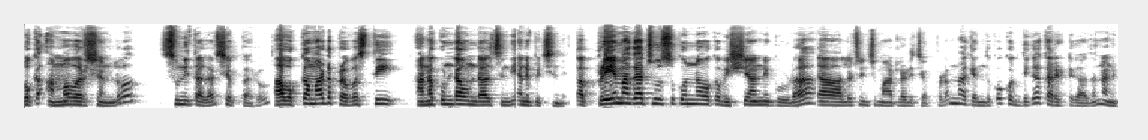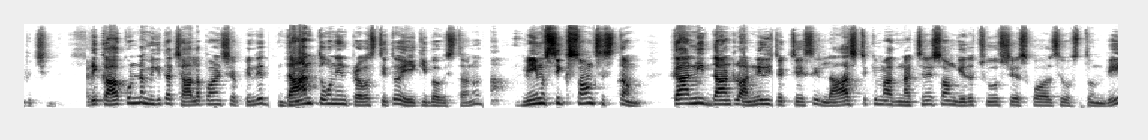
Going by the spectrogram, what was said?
ఒక అమ్మ వర్షన్లో సునీత గారు చెప్పారు. ఆ ఒక్క మాట ప్రవస్తి అనకుండా ఉండాల్సింది అనిపించింది. ప్రేమగా చూసుకున్న ఒక విషయాన్ని కూడా ఆలోచించి మాట్లాడి చెప్పడం నాకు ఎందుకో కొద్దిగా కరెక్ట్ కాదని అనిపించింది. అది కాకుండా మిగతా చాలా పాయింట్స్ చెప్పింది. దాంతో నేను ప్రవస్తితో ఏకీభవిస్తాను. మేము సిక్స్ సాంగ్స్ ఇస్తాం. కానీ దాంట్లో అన్ని రిజెక్ట్ చేసి లాస్ట్కి మాకు నచ్చిన సాంగ్ ఏదో చూస్ చేసుకోవాల్సి వస్తుంది.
